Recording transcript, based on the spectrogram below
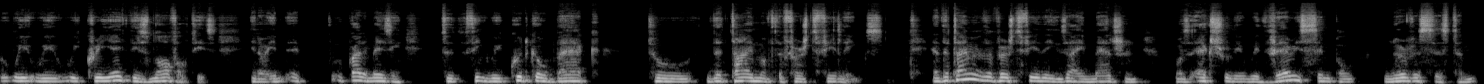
we, we, we create these novelties. You know, it, it, quite amazing to think we could go back to the time of the first feelings. And the time of the first feelings, I imagine, was actually with very simple nervous system,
